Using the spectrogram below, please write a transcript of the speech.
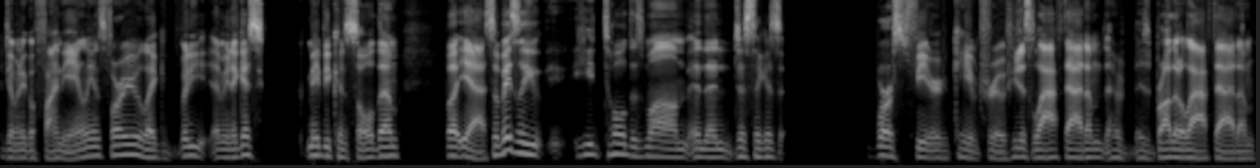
do you want me to go find the aliens for you? Like, what do you? I mean, I guess maybe console them, but yeah. So basically, he told his mom, and then just like his worst fear came true. She just laughed at him. her- His brother laughed at him.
